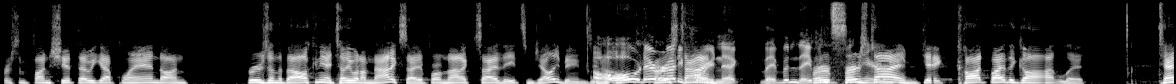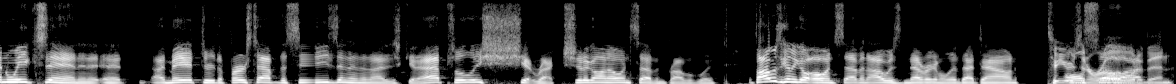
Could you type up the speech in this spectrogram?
for some fun shit that we got planned on Brews on the balcony. I tell you what, I'm not excited for. I'm not excited to eat some jelly beans. you know? Oh, they're First ready for you, time. Nick. They've been they've been first here. time get caught by the gauntlet. Ten weeks in, and it, and it, I made it through the first half of the season, and then I just get absolutely shit wrecked. Should have gone zero and seven probably. If I was gonna go zero and seven, I was never gonna live that down. Two years in a row it would have been.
